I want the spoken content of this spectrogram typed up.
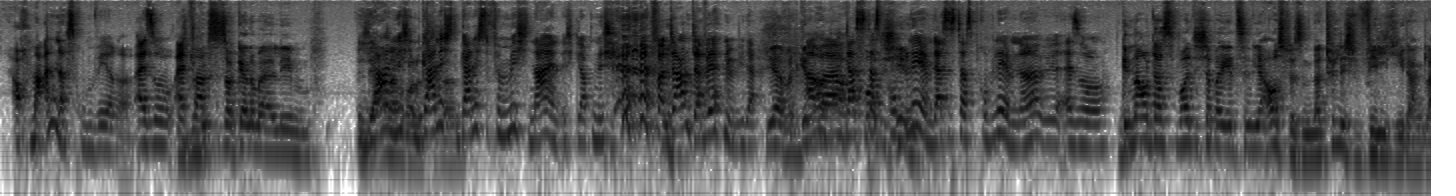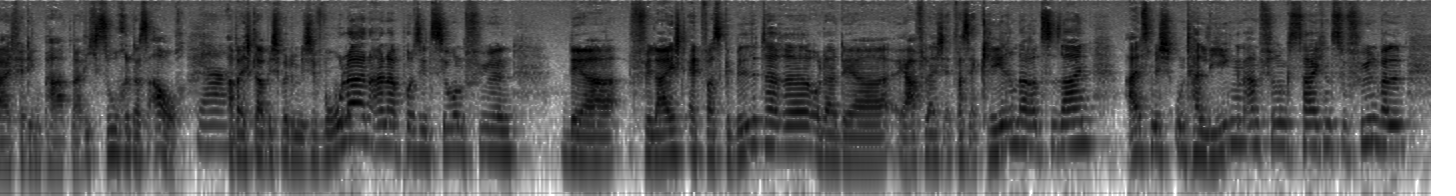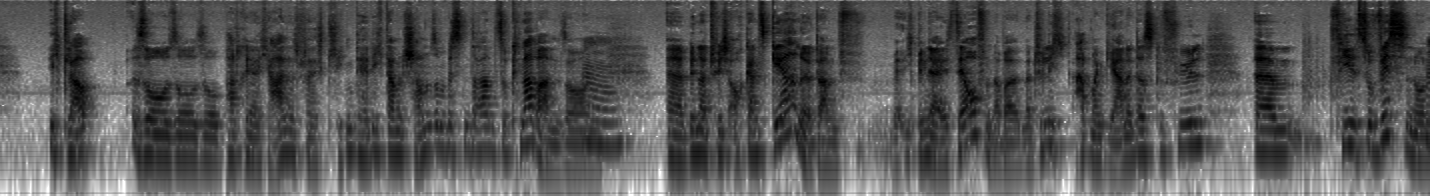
auch mal andersrum wäre. Also Du einfach. würdest es auch gerne mal erleben. Ja, nicht, gar, nicht, gar nicht so für mich, nein, ich glaube nicht. Verdammt, da wären wir wieder. Ja, aber genau aber das ist das ich hin. Problem, das ist das Problem, ne? Also, Genau das wollte ich aber jetzt in dir auslösen. Natürlich will jeder einen gleichwertigen Partner. Ich suche das auch. Ja. Aber ich glaube, ich würde mich wohler in einer Position fühlen, der vielleicht etwas gebildetere oder der ja vielleicht etwas erklärendere zu sein, als mich unterlegen in Anführungszeichen zu fühlen, weil ich glaube, so, so, so patriarchal es vielleicht klingt, hätte ich damit schon so ein bisschen dran zu knabbern. So. Und, äh, bin natürlich auch ganz gerne dann, ich bin ja jetzt sehr offen, aber natürlich hat man gerne das Gefühl, ähm, viel zu wissen. Und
